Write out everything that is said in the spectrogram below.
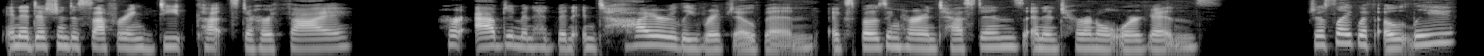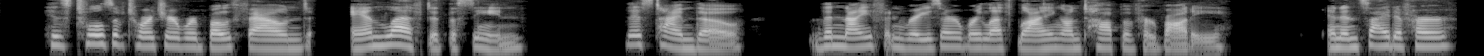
in addition to suffering deep cuts to her thigh. Her abdomen had been entirely ripped open, exposing her intestines and internal organs. Just like with Oatley, his tools of torture were both found and left at the scene. This time, though, the knife and razor were left lying on top of her body, and inside of her,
